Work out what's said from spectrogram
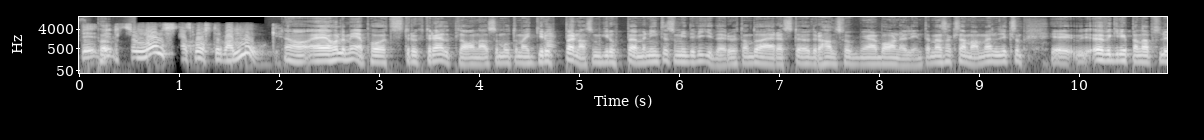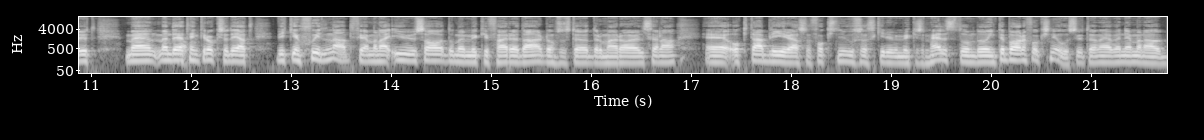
det, på... det, liksom, någonstans måste det vara nog. Ja, jag håller med på ett strukturellt plan, alltså mot de här grupperna som grupper, men inte som individer, utan då är det stöd och halshuggningar barn eller inte. Men sak samma, men liksom eh, övergripande absolut. Men, men det ja. jag tänker också det är att vilken skillnad, för jag menar i USA, de är mycket färre där, de som stöder de här rörelserna, eh, och där blir det alltså Fox News som skriver mycket som helst om då, inte bara Fox News, utan även, jag menar,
